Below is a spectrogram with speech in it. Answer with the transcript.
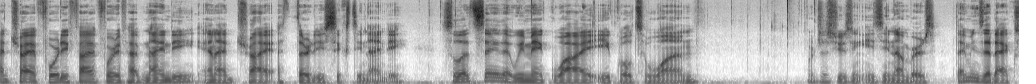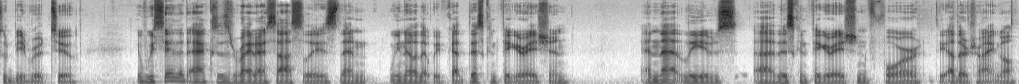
I'd try a 45, 45, 90, and I'd try a 30, 60, 90. So let's say that we make y equal to 1. We're just using easy numbers. That means that x would be root 2. If we say that x is a right isosceles, then we know that we've got this configuration, and that leaves uh, this configuration for the other triangle.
